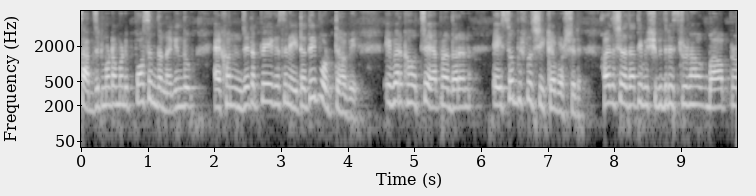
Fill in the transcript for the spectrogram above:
সাবজেক্ট মোটামুটি পছন্দ না, কিন্তু এখন যেটা পেয়ে গেছেন এটাতেই পড়তে হবে। এবার হচ্ছে, আপনার ধরেন এই চব্বিশ পঁচিশ শিক্ষাবর্ষের, হয়তো সেটা জাতীয় বিশ্ববিদ্যালয়ের স্টুডেন্ট হোক বা আপনার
